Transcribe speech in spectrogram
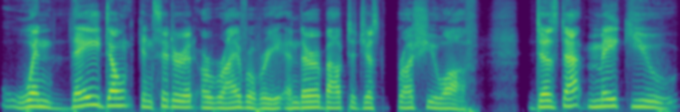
When they don't consider it a rivalry and they're about to just brush you off, does that make you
